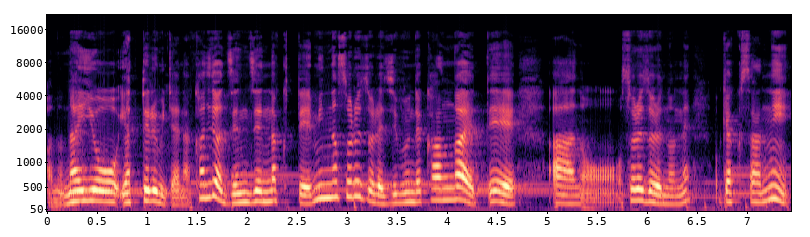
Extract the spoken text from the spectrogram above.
あの内容をやってるみたいな感じでは全然なくてみんなそれぞれ自分で考えてあのそれぞれのねお客さんに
